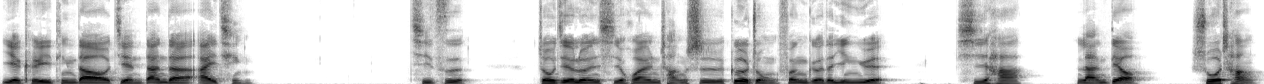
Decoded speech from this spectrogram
也可以听到简单的爱情。其次，周杰伦喜欢尝试各种风格的音乐，嘻哈、蓝调、说唱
